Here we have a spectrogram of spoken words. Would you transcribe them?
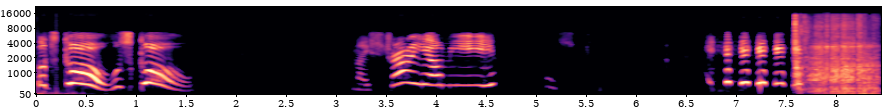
Let's go! Let's go! Nice try, Yummy! Nice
